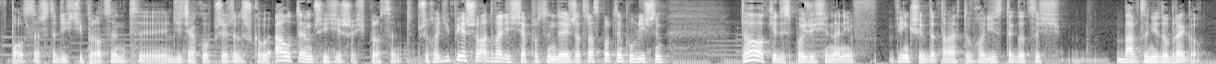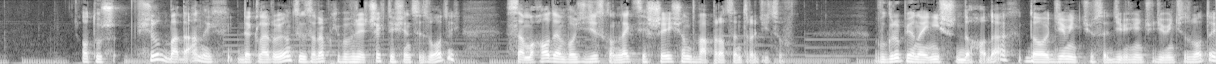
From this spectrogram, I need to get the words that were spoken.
w Polsce 40% y, dzieciaków przyjeżdża do szkoły autem, 36% przychodzi pieszo, a 20% dojeżdża transportem publicznym, to kiedy spojrzy się na nie w większych detalach, to wychodzi z tego coś bardzo niedobrego. Otóż wśród badanych deklarujących zarobki powyżej 3000 zł samochodem wozi dziecko na lekcję 62% rodziców. W grupie o najniższych dochodach do 999 zł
